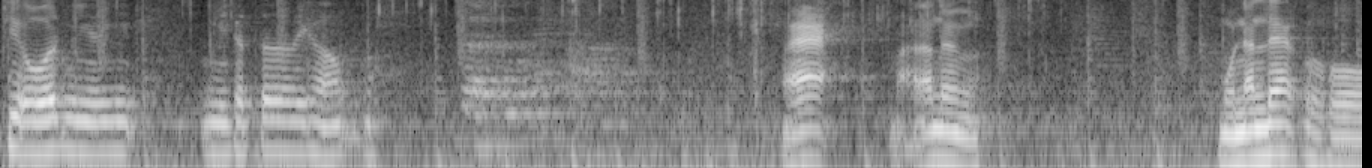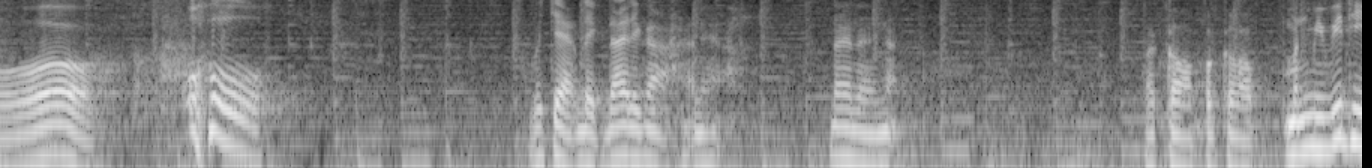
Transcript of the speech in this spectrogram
พี่โอ๊ตมีมีคัตเตอร์ไหมครับแหมมาแล้วหนึ่งหมุนอันแรก โอ้โห โอ้โหไปแจกเด็กได้ดีกว่าอันเนี้ยได้เลยนะ ประกอบประกอบ มันมีวิธี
